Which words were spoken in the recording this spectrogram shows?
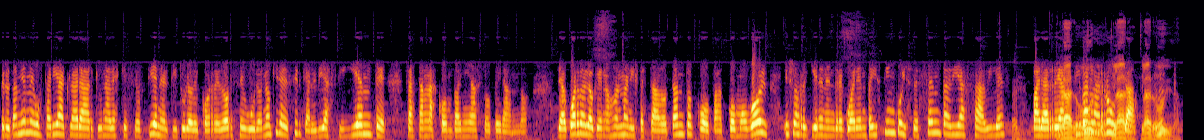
Pero también me gustaría aclarar que una vez que se obtiene el título de corredor seguro, no quiere decir que al día siguiente ya están las compañías operando. De acuerdo a lo que nos han manifestado tanto Copa como Gol, ellos requieren entre 45 y 60 días hábiles Claro. para Claro, reactivar la ruta. Claro, claro, ¿Mm? obvio.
